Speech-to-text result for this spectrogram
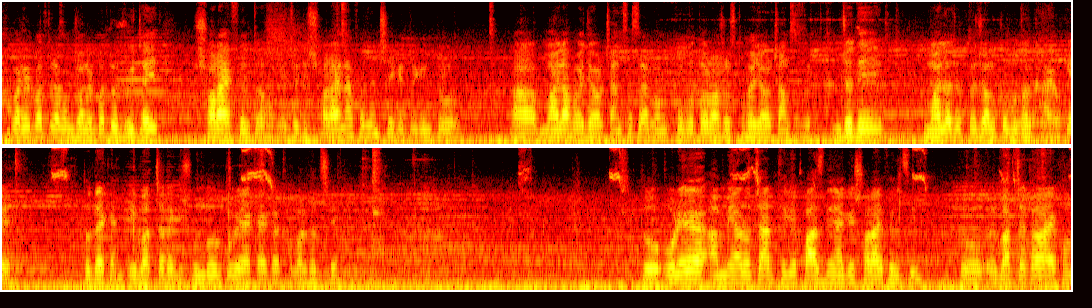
খাবারের পাত্র এবং জলের পাত্র দুইটাই সরায় ফেলতে হবে। যদি সরায় না ফেলেন, সেক্ষেত্রে কিন্তু ময়লা হয়ে যাওয়ার চান্স আছে এবং কবুতর অসুস্থ হয়ে যাওয়ার চান্স আছে। যদি ময়লাযুক্ত জল কবুতর খায় ওকে তো দেখেন, এই বাচ্চাটা কি সুন্দর করে একা একা খাবার খাচ্ছে। তো ওরে আমি আরও চার থেকে পাঁচ দিন আগে সরাই ফেলছি। তো বাচ্চাটা এখন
